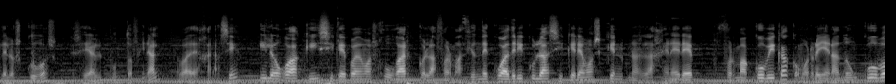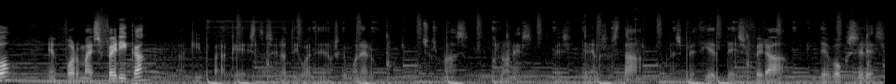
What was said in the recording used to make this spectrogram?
de los cubos, que sería el punto final. Lo voy a dejar así. Y luego aquí sí que podemos jugar con la formación de cuadrícula si queremos que nos la genere forma cúbica, como rellenando un cubo, en forma esférica. Aquí para que esto se note igual tenemos que poner muchos más clones. Tenemos hasta una especie de esfera de voxeles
